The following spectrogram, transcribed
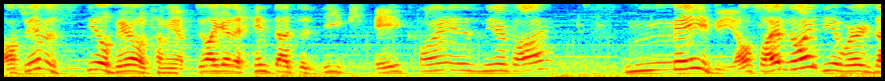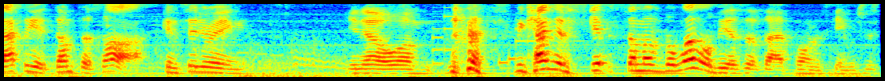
Also, we have a steel barrel coming up. Do I get a hint that the DK coin is nearby? Maybe. Also, I have no idea where exactly it dumped us off, considering, you know, um, we kind of skipped some of the level because of that bonus game, which is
